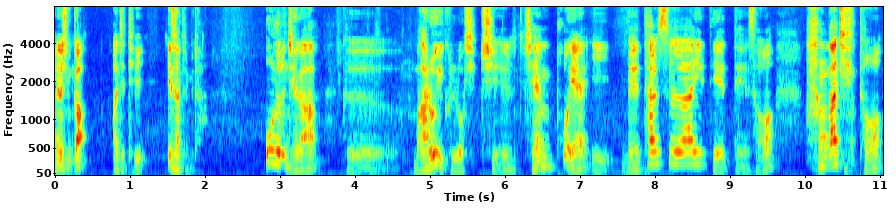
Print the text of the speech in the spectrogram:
안녕하십니까. 아재TV 인사드립니다. 오늘은 제가 그 마루이 글록 17 Gen4의 이 메탈 슬라이드에 대해서 한 가지 더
